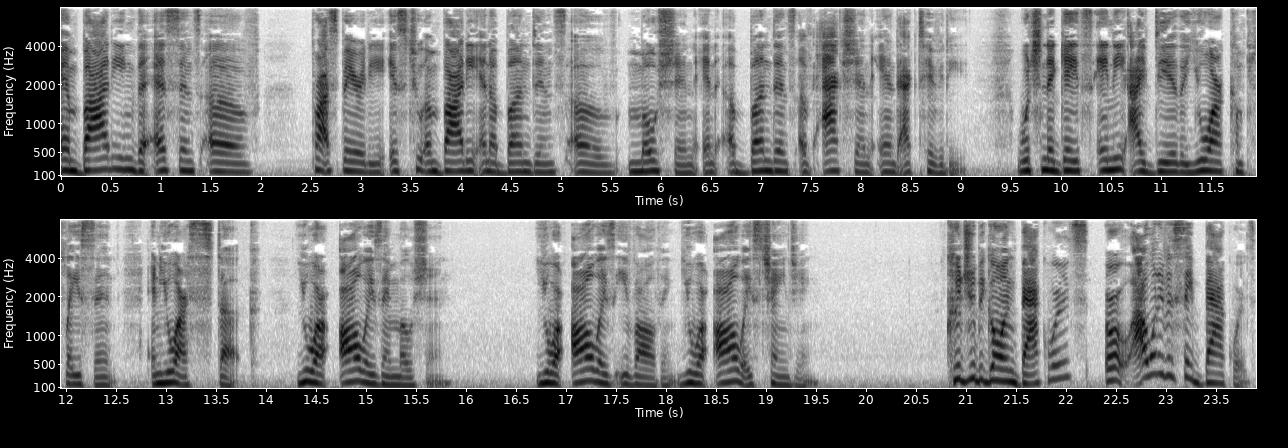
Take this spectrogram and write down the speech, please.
embodying the essence of prosperity is to embody an abundance of motion, an abundance of action and activity, which negates any idea that you are complacent and you are stuck. You are always in motion. You are always evolving. You are always changing. Could you be going backwards? Or I won't even say backwards.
